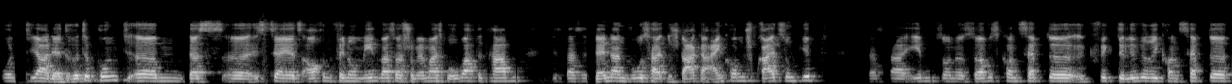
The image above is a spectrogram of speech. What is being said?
Und ja, der dritte Punkt, ähm, das äh, ist ja jetzt auch ein Phänomen, was wir schon mehrmals beobachtet haben, ist, dass in Ländern, wo es halt eine starke Einkommensspreizung gibt, dass da eben so eine Service-Konzepte, Quick-Delivery-Konzepte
